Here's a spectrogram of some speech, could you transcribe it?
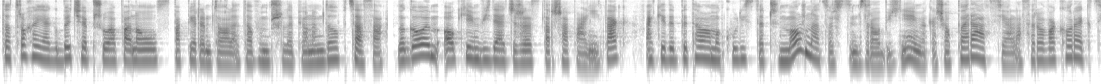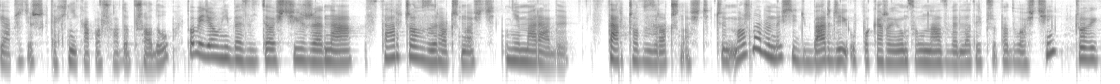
to trochę jak bycie przyłapaną z papierem toaletowym przylepionym do obcasa. No gołym okiem widać, że starsza pani, tak? A kiedy pytałam okulistę, czy można coś z tym zrobić, nie wiem, jakaś operacja, laserowa korekcja, przecież technika poszła do przodu, powiedział mi bez litości, że na starczowzroczność nie ma rady tarczowzroczność. Czy można wymyślić bardziej upokarzającą nazwę dla tej przypadłości? Człowiek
